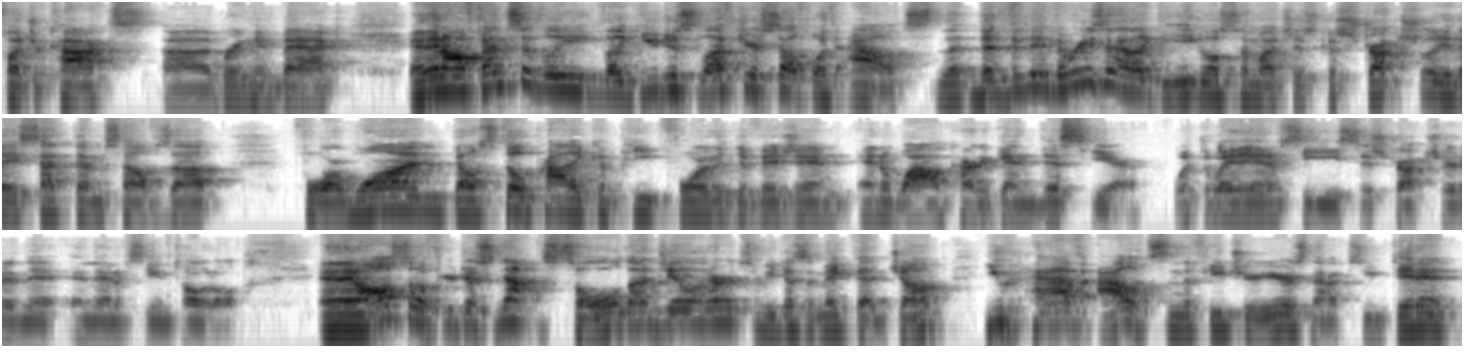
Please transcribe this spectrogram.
Fletcher Cox, uh, bring him back, and then offensively, like you just left yourself with outs. The the, the, the reason I like the Eagles so much is because structurally they set themselves up for one. They'll still probably compete for the division and a wild card again this year with the way the NFC East is structured and the, and the NFC in total. And then also, if you're just not sold on Jalen Hurts, if he doesn't make that jump, you have outs in the future years now because you didn't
